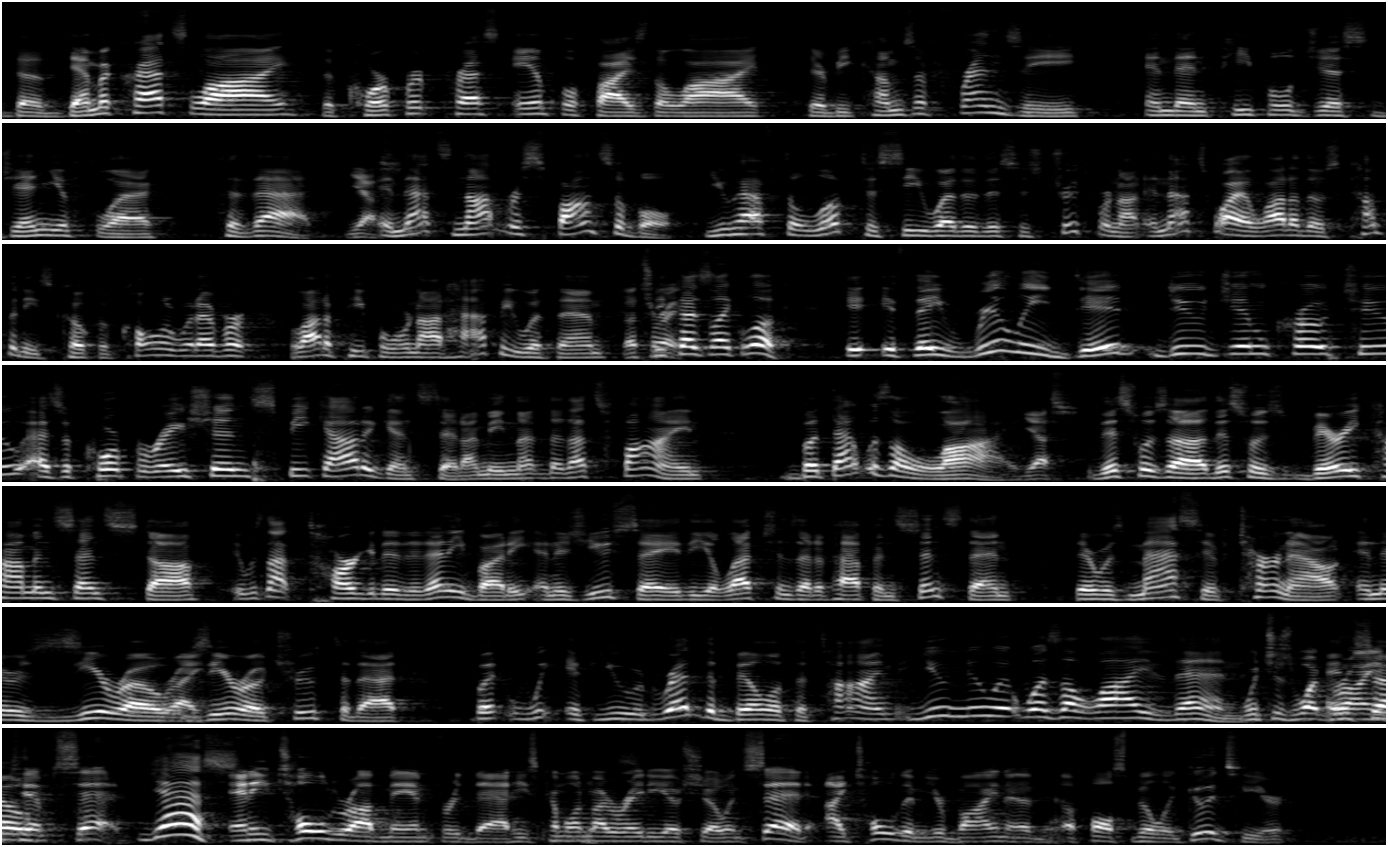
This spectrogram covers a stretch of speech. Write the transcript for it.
The Democrats lie, the corporate press amplifies the lie, there becomes a frenzy, and then people just genuflect to that. Yes. And that's not responsible. You have to look to see whether this is truthful or not. And that's why a lot of those companies, Coca Cola or whatever, a lot of people were not happy with them. That's right. Because, like, look, if they really did do Jim Crow 2 as a corporation, speak out against it. I mean, that, that's fine. But that was a lie. Yes. This was uh, this was very common sense stuff. It was not targeted at anybody. And as you say, the elections that have happened since then, there was massive turnout, and there's zero Right. zero truth to that. But we, if you had read the bill at the time, you knew it was a lie then. Which is what And Brian so- Kemp said. Yes. And he told Rob Manfred that. He's come on my radio show and said, I told him you're buying a, a false bill of goods here.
